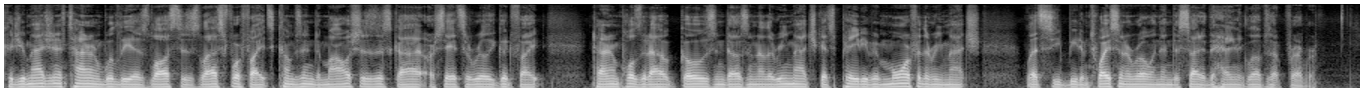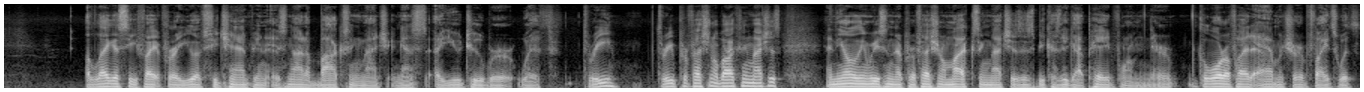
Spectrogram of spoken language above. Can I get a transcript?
Could you imagine if Tyron Woodley has lost his last four fights, comes in, demolishes this guy, or say it's a really good fight? Tyron pulls it out, goes and does another rematch, gets paid even more for the rematch. Let's see, beat him twice in a row, and then decided to hang the gloves up forever. A legacy fight for a UFC champion is not a boxing match against a YouTuber with three three professional boxing matches, and the only reason they're professional boxing matches is because he got paid for them. They're glorified amateur fights with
